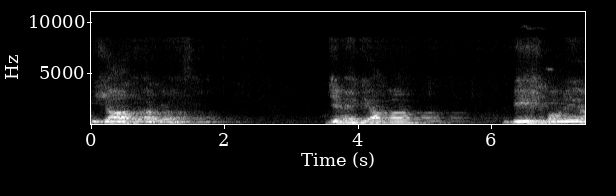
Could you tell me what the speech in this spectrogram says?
ਯਾਦ ਕਰਨਾ। ਜਿਵੇਂ ਕਿ ਆਪਾਂ ਬੀਜ ਪਾਉਨੇ ਆ,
